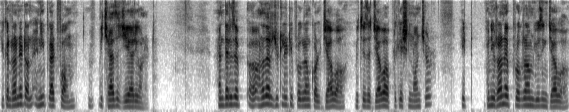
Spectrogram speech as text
you can run it on any platform which has a JRE on it. And there is a uh, another utility program called Java which is a Java application launcher. It when you run a program using Java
